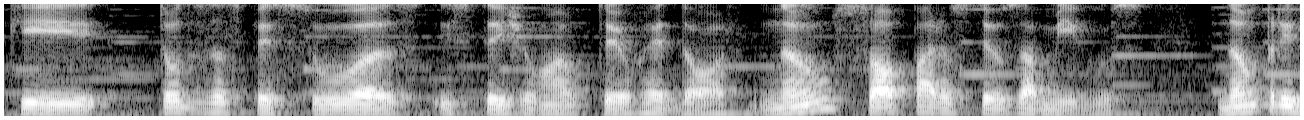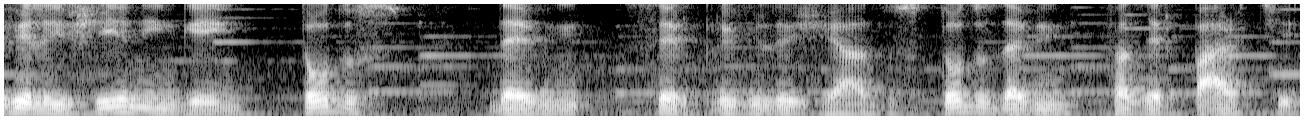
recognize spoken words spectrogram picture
que todas as pessoas estejam ao teu redor, não só para os teus amigos. Não privilegie ninguém, todos devem ser privilegiados, todos devem fazer parte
